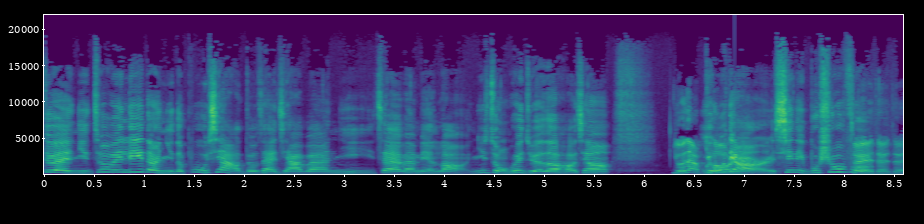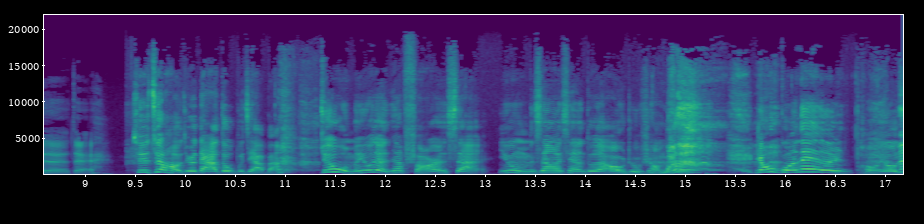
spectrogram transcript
对你作为 leader，你的部下都在加班，你在外面浪，你总会觉得好像。有点有点心里不舒服，对对对对对，所以最好就是大家都不加班。觉得我们有点像凡尔赛，因为我们三个现在都在澳洲上班，然后国内的朋友都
